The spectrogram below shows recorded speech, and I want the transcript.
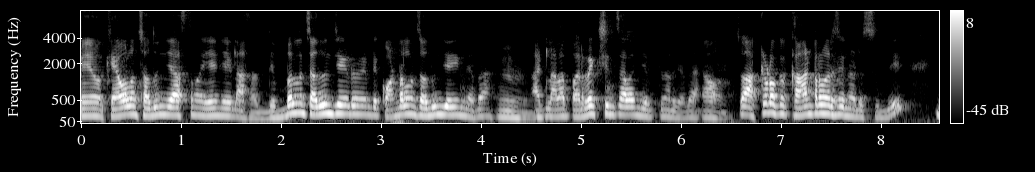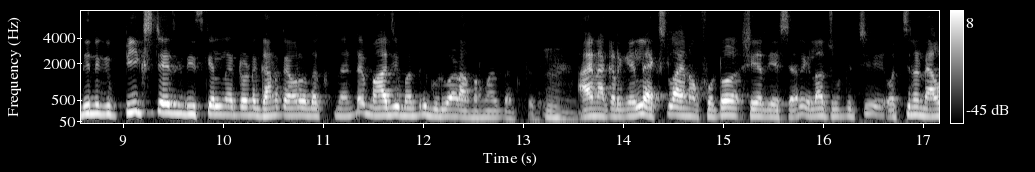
మేము కేవలం చదువు చేస్తున్నాం ఏం చేయలేదు అసలు దిబ్బలను చదువు చేయడం ఏంటి? కొండలను చదువు చేయం కదా. అట్లా అలా పరిరక్షించాలని చెప్తున్నారు కదా. సో అక్కడ ఒక కాంట్రవర్సీ నడుస్తుంది. దీనికి పీక్ స్టేజ్కి తీసుకెళ్ళినటువంటి ఘనత ఎవరికి దక్కుతుంది అంటే మాజీ మంత్రి గుడివాడ అమర్నాథ్ దక్కుతుంది. ఆయన అక్కడికి వెళ్ళి ఎక్స్లో ఆయన ఒక ఫోటో షేర్ చేశారు. ఇలా చూపించి వచ్చిన నెల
